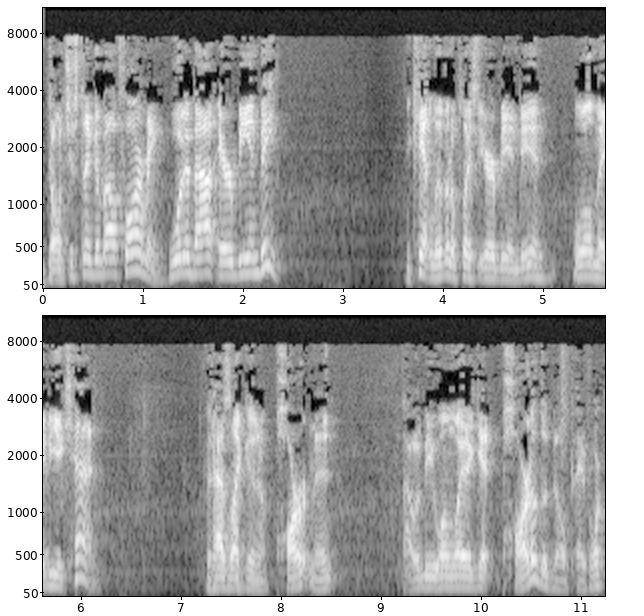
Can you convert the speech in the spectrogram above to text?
don't just think about farming. What about Airbnb? You can't live in a place at Airbnb and, well, maybe you can. If it has like an apartment, that would be one way to get part of the bill paid for.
